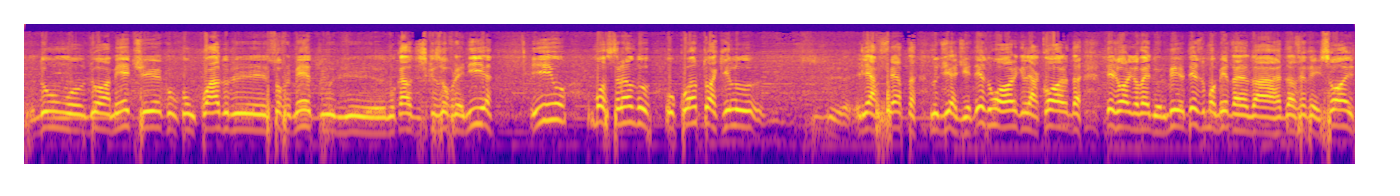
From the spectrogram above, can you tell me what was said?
de, um, de uma mente com, com, um quadro de sofrimento, de, no caso de esquizofrenia, e mostrando o quanto aquilo ele afeta no dia a dia, desde uma hora que ele acorda, desde a hora que ele vai dormir, desde o momento da, da, das refeições,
